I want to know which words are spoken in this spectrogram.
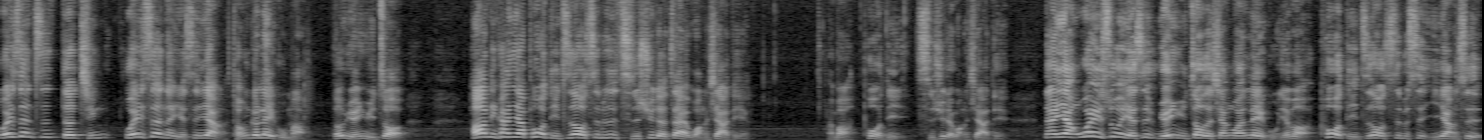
威盛之的情，威盛呢也是一样，同一个类股嘛，都元宇宙。好，你看一下破底之后是不是持续的在往下跌，好不好？破底持续的往下跌，那一样位数也是元宇宙的相关类股，有没有？破底之后是不是一样是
